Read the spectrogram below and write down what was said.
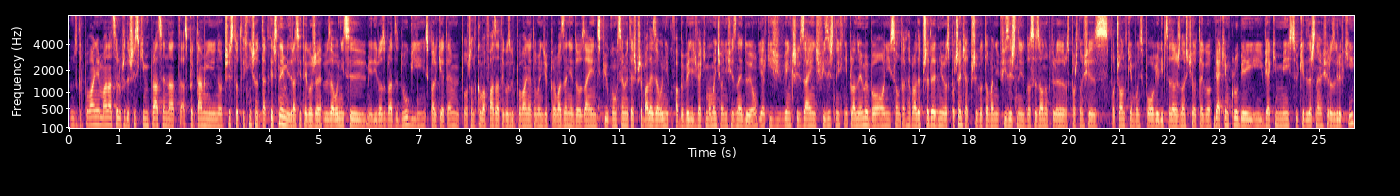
Zgrupowanie ma na celu przede wszystkim pracę nad aspektami no, czysto techniczno-taktycznymi, z racji tego, że zawodnicy mieli rozbrat długi z parkietem. Początkowa faza tego zgrupowania to będzie wprowadzenie do zajęć z piłką. Chcemy też przebadać zawodników, aby wiedzieć w jakim momencie oni się znajdują. Jakichś większych zajęć fizycznych nie planujemy, bo oni są tak naprawdę przededniu rozpoczęcia przygotowań fizycznych do sezonu, które rozpoczną się z początkiem bądź z połowie lipca, w zależności od tego w jakim klubie i w jakim miejscu, kiedy zaczynają się rozgrywki.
